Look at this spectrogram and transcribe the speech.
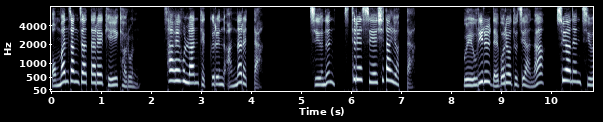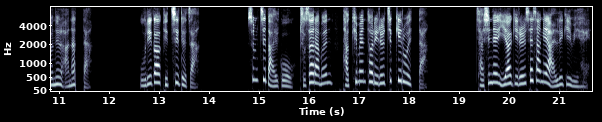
억만장자 딸의 게이 결혼. 사회 혼란 댓글은 악랄했다. 지은은 스트레스에 시달렸다. 왜 우리를 내버려 두지 않아? 수연은 지은을 안았다. 우리가 빛이 되자. 숨지 말고 두 사람은 다큐멘터리를 찍기로 했다. 자신의 이야기를 세상에 알리기 위해.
